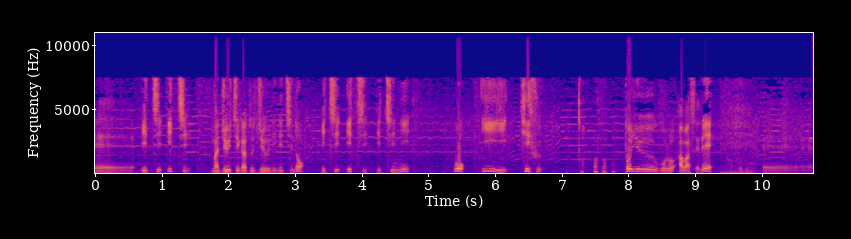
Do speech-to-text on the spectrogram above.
えー11、まあ11月12日の1112をいい皮膚 という語呂合わせで、なるほど。えー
